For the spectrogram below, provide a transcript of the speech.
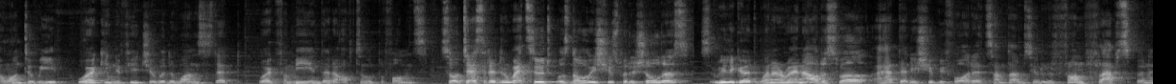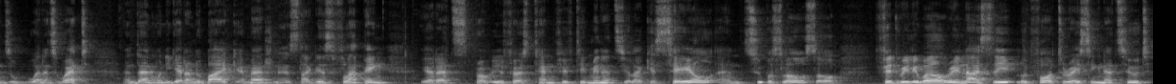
I want to be working in the future with the ones that work for me and that are optimal performance. So I tested it in wetsuit, was no issues with the shoulders. It's really good. When I ran out as well, I had that issue before that sometimes you know the front flaps when it's, when it's wet and then when you get on the bike, imagine it's like this flapping. Yeah, that's probably the first 10, 15 minutes. You're like a sail and super slow. So fit really well, really nicely. Look forward to racing in that suit.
